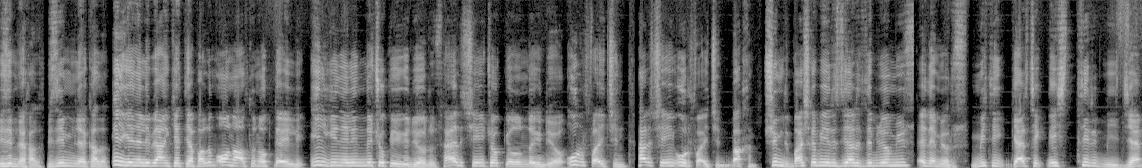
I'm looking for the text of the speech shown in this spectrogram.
Bizimle kalın. Bizimle kalın. İl geneli bir anket yapalım. 16.50. İl genelinde çok iyi gidiyoruz. Her şey çok yolunda gidiyor. Urfa için. Her şeyi Urfa için. Bakın. Şimdi başka bir yeri ziyaret edebiliyor muyuz? Edemiyoruz. Miting gerçekleştirmeyeceğim.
